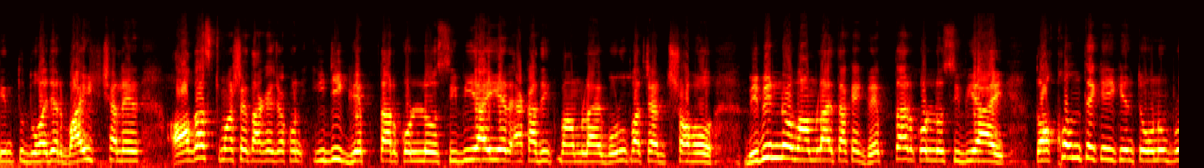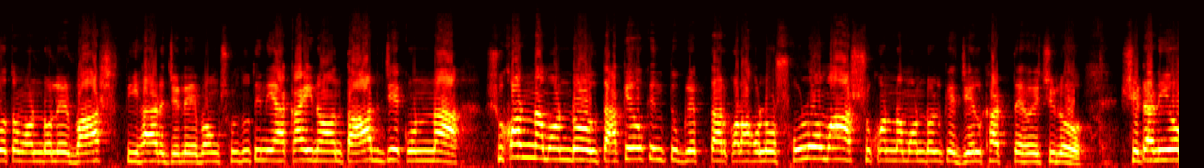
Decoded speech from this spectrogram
কিন্তু দু হাজার বাইশ সালের অগাস্ট মাসে তাকে যখন ইডি গ্রেপ্তার করল, সিবিআই এর একাধিক মামলায় গরু পাচার সহ বিভিন্ন মামলায় তাকে গ্রেপ্তার করল সিবিআই, তখন থেকেই কিন্তু অনুব্রত মণ্ডলের বাস তিহার জেলে এবং শুধু তিনি একাই নন তার যে কন্যা সুকন্যা মণ্ডল, তাকেও কিন্তু গ্রেপ্তার করা হলো। ষোলো মাস সুকন্যা মণ্ডলকে জেল খাটতে হয়েছিল। সেটা নিয়েও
